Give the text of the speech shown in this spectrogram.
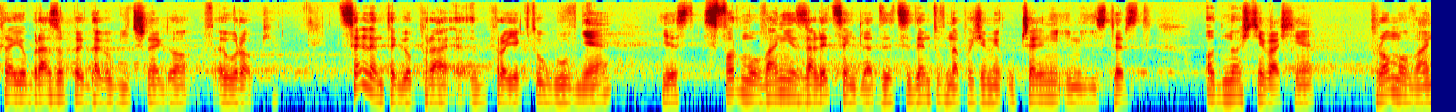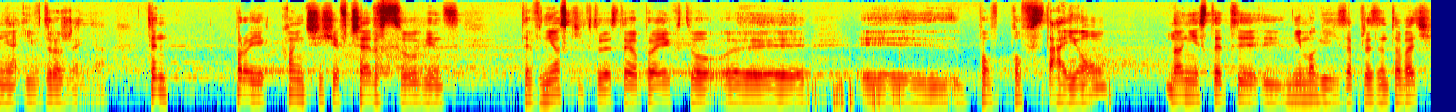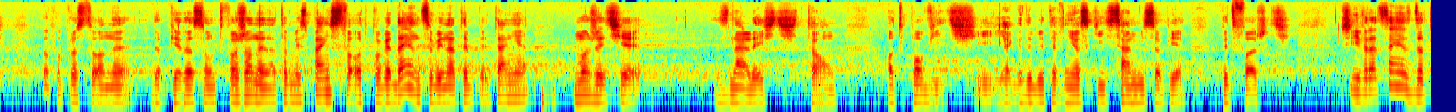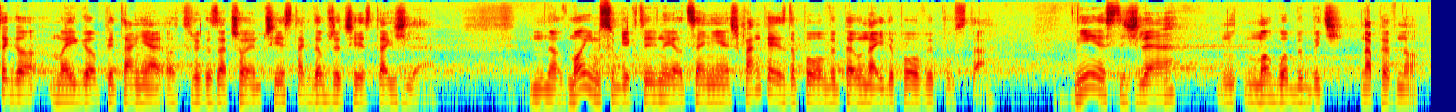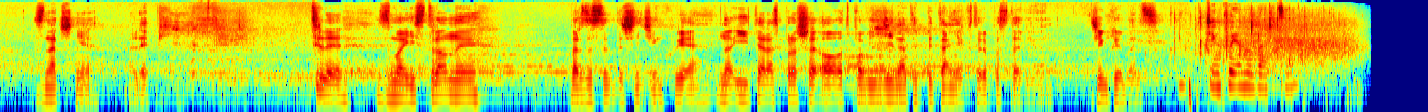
krajobrazu pedagogicznego w Europie. Celem tego projektu głównie jest sformułowanie zaleceń dla decydentów na poziomie uczelni i ministerstw odnośnie właśnie promowania i wdrożenia. Ten projekt kończy się w czerwcu, więc te wnioski, które z tego projektu yy, yy, po, powstają, no niestety nie mogę ich zaprezentować, bo po prostu one dopiero są tworzone. Natomiast Państwo odpowiadając sobie na te pytania, możecie znaleźć tą odpowiedź jak gdyby te wnioski sami sobie wytworzyć. Czyli wracając do tego mojego pytania, od którego zacząłem, czy jest tak dobrze, czy jest tak źle. No, w moim subiektywnej ocenie szklanka jest do połowy pełna i do połowy pusta. Nie jest źle, mogłoby być na pewno znacznie lepiej. Tyle z mojej strony. Bardzo serdecznie dziękuję. No i teraz proszę o odpowiedzi na te pytania, które postawiłem. Dziękuję bardzo. Dziękujemy bardzo.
